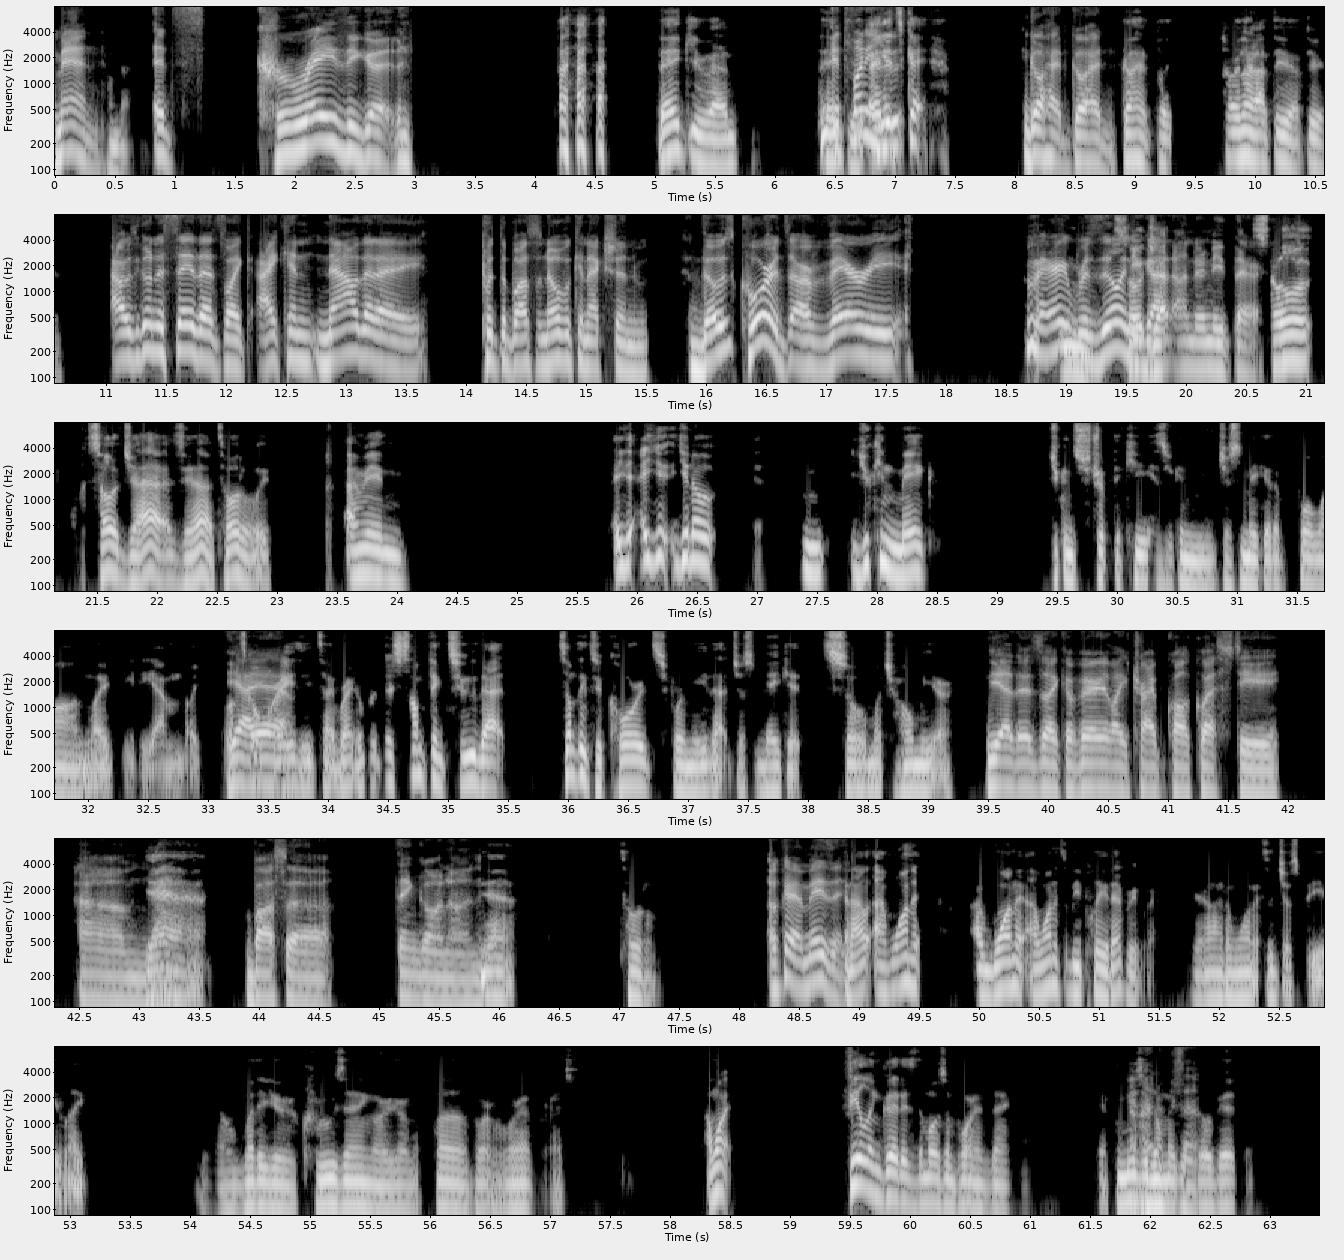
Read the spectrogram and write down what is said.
Man, it's crazy good. Thank you, man. Thank It's you. funny And you- it's Go ahead. Go ahead. go ahead, please. No, after you, after you. I was going to say that's like I can now that I put the bossa nova connection. Those chords are very, very Mm, Brazilian. so you got ja- underneath there. So, so jazz. Yeah, totally. I mean, you, you know, you can make, you can strip the keys. You can just make it a full on like EDM, like let's Yeah, go yeah, yeah. crazy type record. But there's something to that, something to chords for me that just make it so much homier. Yeah, there's like a very like tribe called Questy, um, Yeah. bossa thing going on. Yeah. Totally. Okay, amazing. And I, I want it, I want it, I want it to be played everywhere. You know, I don't want it to just be like, you know, whether you're cruising or you're in the club or wherever. I, just, I want, feeling good is the most important thing. If music don't make 100%. it feel good,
